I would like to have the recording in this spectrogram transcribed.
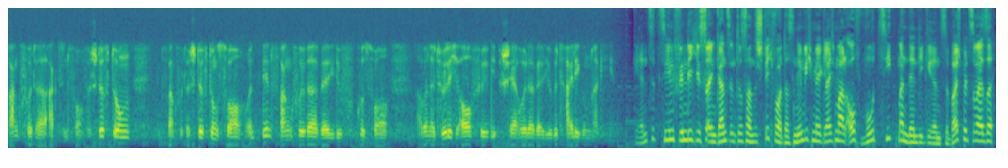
Frankfurter Aktienfonds für Stiftungen, Frankfurter Stiftungsfonds und den Frankfurter Value Focus Fonds, aber natürlich auch für die Shareholder Value Beteiligung AG. Grenze ziehen, finde ich, ist ein ganz interessantes Stichwort. Das nehme ich mir gleich mal auf. Wo zieht man denn die Grenze? Beispielsweise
